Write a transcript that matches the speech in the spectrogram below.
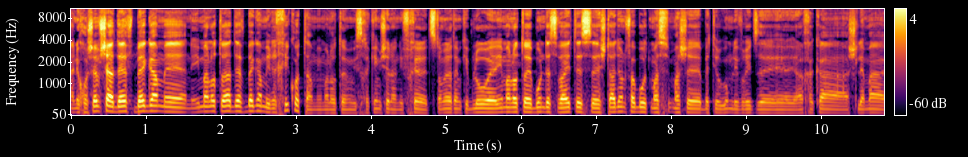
אני חושב שה-DFB גם, אה, אם אני לא טועה, ה-DFB גם הרחיק אותם, אם אני לא טועה, ממשחקים של הנבחרת. זאת אומרת, הם קיבלו, אה, אם אני לא טועה, bundesweites אה, Stadionverbot, מה שבתרגום לעברית זה הרחקה שלמה,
